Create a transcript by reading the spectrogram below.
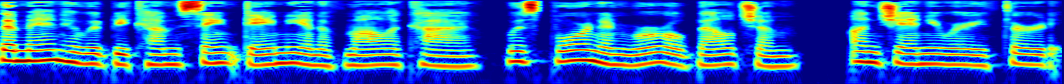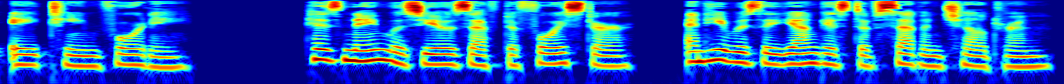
The man who would become Saint Damien of Molokai was born in rural Belgium on January 3, 1840. His name was Joseph de Veuster, and he was the youngest of seven children.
